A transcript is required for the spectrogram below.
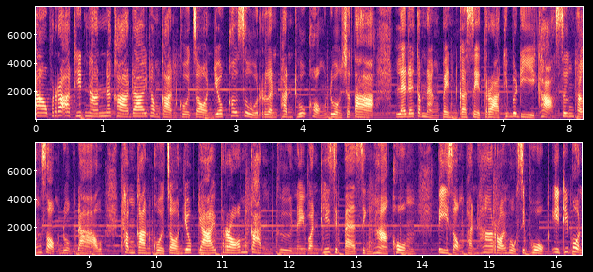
ดาวพระอาทิตย์นั้นนะคะ ได้ทำการโคจรยกเข้าสู่เรือนพันธุของดวงชะตา และได้ตำแหน่งเป็นเกษตราธิบดีค่ะ ซึ่งทั้งสองดวงดาวทำการโคจรยกย้ายพร้อมกัน คือในวันที่ 18 สิงหาคม ปี 2566 อิทธิพล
